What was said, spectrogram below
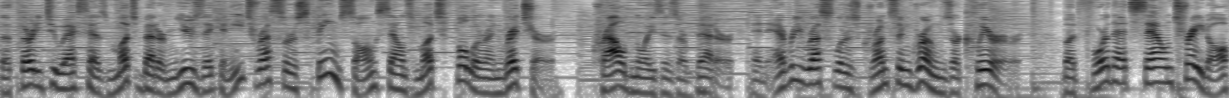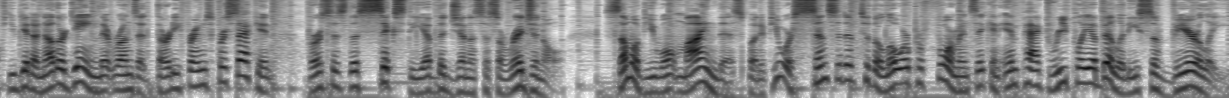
The 32X has much better music and each wrestler's theme song sounds much fuller and richer. Crowd noises are better, and every wrestler's grunts and groans are clearer. But for that sound trade-off, you get another game that runs at 30 frames per second versus the 60 of the Genesis original. Some of you won't mind this, but if you are sensitive to the lower performance, it can impact replayability severely.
